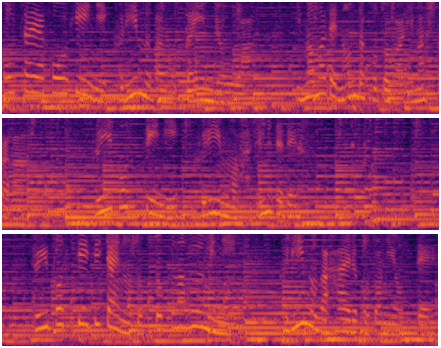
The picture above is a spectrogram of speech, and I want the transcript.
紅茶やコーヒーにクリームが乗った飲料は今まで飲んだことがありましたがルイボスティーにクリームは初めてです。ルイボスティー自体の独特な風味にクリームが入ることによって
